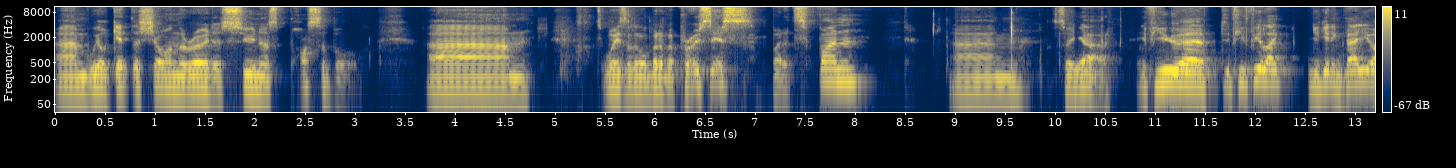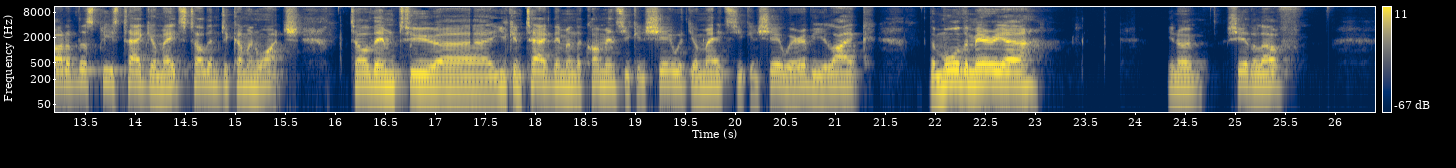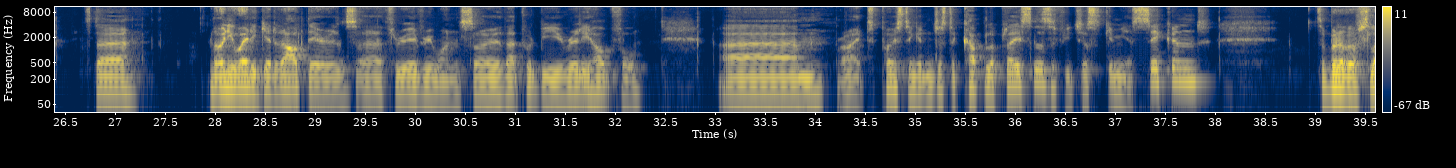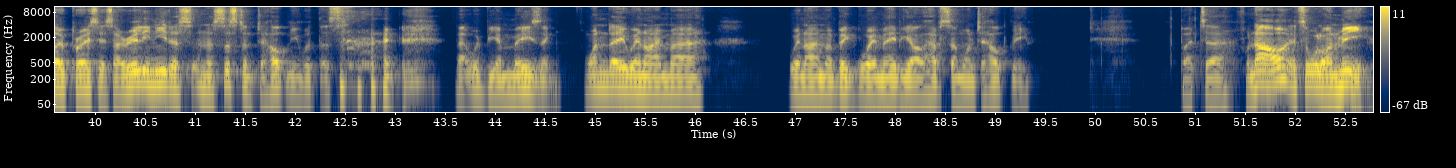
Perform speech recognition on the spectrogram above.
um, we'll get the show on the road as soon as possible. Um, it's always a little bit of a process but it's fun. Um, so yeah, if you uh, if you feel like you're getting value out of this, please tag your mates. Tell them to come and watch. Tell them to. Uh, you can tag them in the comments. You can share with your mates. You can share wherever you like. The more, the merrier. You know, share the love. It's uh, the only way to get it out there is uh, through everyone. So that would be really helpful. Um, right, posting it in just a couple of places. If you just give me a second. It's a bit of a slow process. I really need a, an assistant to help me with this. that would be amazing. One day when I'm uh, when I'm a big boy, maybe I'll have someone to help me. But uh, for now, it's all on me.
